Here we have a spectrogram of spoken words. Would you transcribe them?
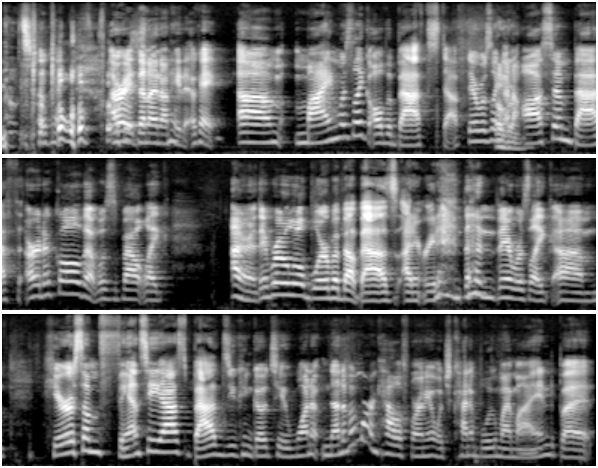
No, it's not Okay. the love pose. All right, then I don't hate it. Okay. Um, mine was like all the bath stuff. There was like an awesome bath article that was about like I don't know. They wrote a little blurb about baths. I didn't read it. Then there was like um. Here are some fancy ass baths you can go to. One, of- none of them were in California, which kind of blew my mind. But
